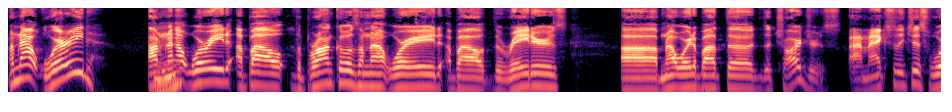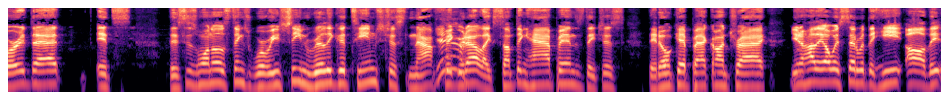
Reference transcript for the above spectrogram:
I'm not worried. I'm Mhm. not worried about the Broncos. I'm not worried about the Raiders. Uh, I'm not worried about the the Chargers. I'm actually just worried that it's this is one of those things where we've seen really good teams just not Yeah. figured out. Like something happens, they just they don't get back on track. You know how they always said with the Heat, oh they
